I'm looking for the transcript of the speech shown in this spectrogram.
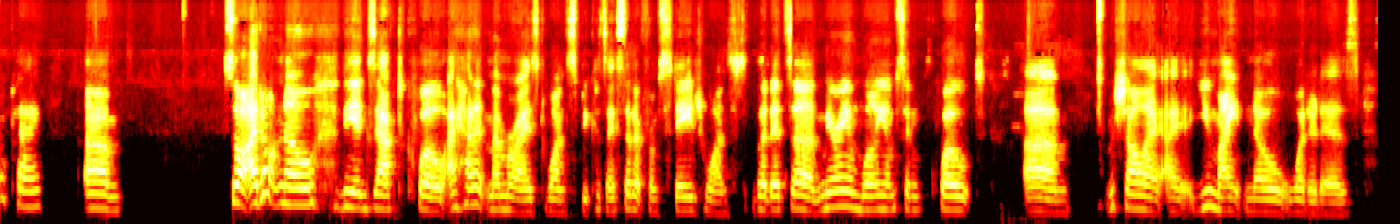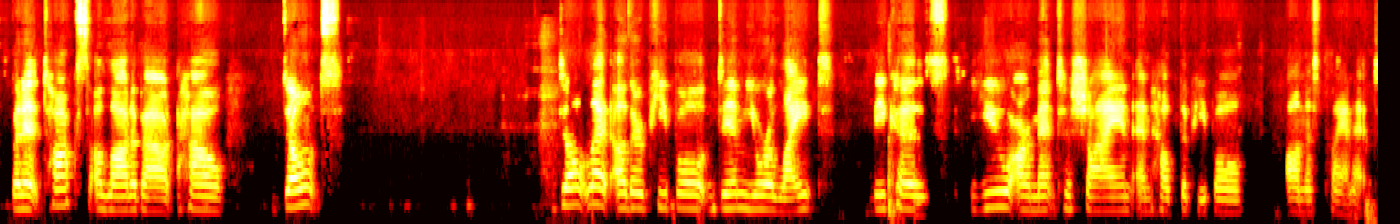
Okay. Um, so I don't know the exact quote. I had it memorized once because I said it from stage once, but it's a Marianne Williamson quote. Um, Michelle, I, I you might know what it is, but it talks a lot about how don't don't let other people dim your light because you are meant to shine and help the people on this planet.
